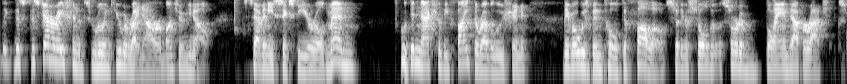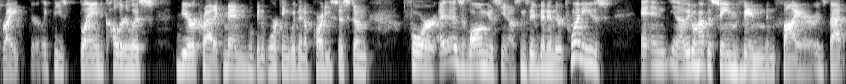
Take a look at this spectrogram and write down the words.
like this this generation that's ruling Cuba right now are a bunch of you know 70, 60 year old men who didn't actually fight the revolution. They've always been told to follow, so they're sold sort of bland apparatchiks, right? They're like these bland, colorless, bureaucratic men who've been working within a party system for as long as you know since they've been in their twenties, and you know they don't have the same vim and fire as that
